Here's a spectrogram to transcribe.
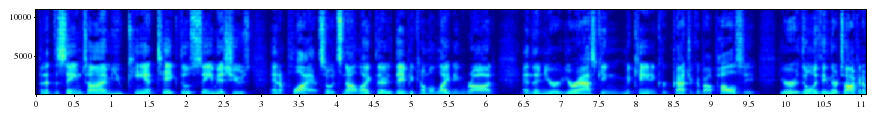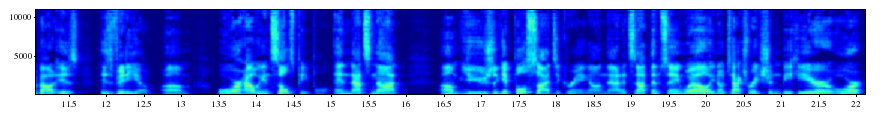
But at the same time, you can't take those same issues and apply it. So it's not like they they become a lightning rod, and then you're you're asking McCain and Kirkpatrick about policy. You're the only thing they're talking about is his video. Um, or how he insults people. And that's not, um, you usually get both sides agreeing on that. It's not them saying, well, you know, tax rates shouldn't be here, or,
